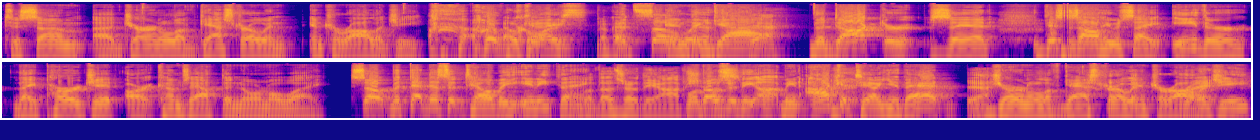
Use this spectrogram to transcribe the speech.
to some uh, journal of gastroenterology, Of Okay. course. Okay. It's so and the lit. guy, Yeah. the doctor said, this is all he would say: either they purge it or it comes out the normal way. So, but that doesn't tell me anything. Well, those are the options. Well, those are the. I mean, I could tell you that Yeah. journal of gastroenterology. right,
